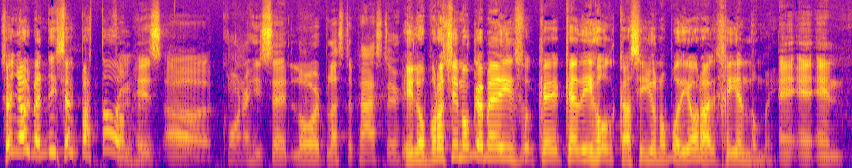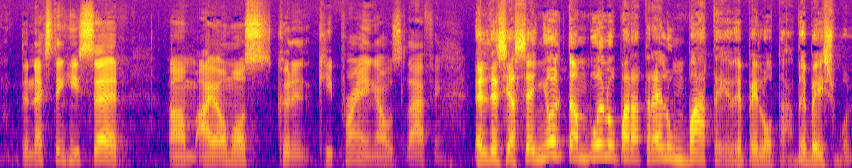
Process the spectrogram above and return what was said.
Señor, bendice al pastor. From his uh, corner, he said, "Lord, bless the pastor." Y lo próximo que me hizo, que, que dijo, casi yo no podía orar riéndome. And, and, and the next thing he said, um, I almost couldn't keep praying. I was laughing. Él decía, Señor, tan bueno para traer un bate de pelota, de béisbol.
